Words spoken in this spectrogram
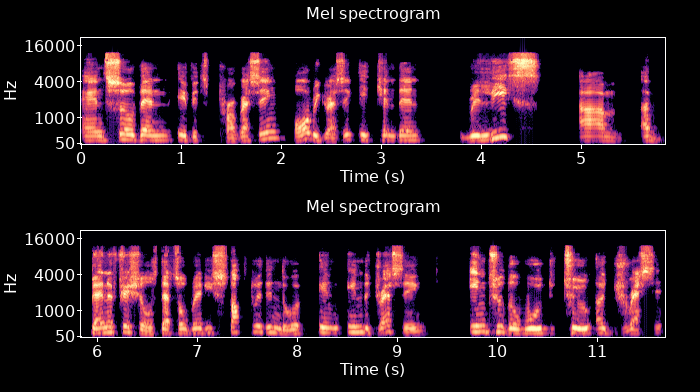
And so then if it's progressing or regressing, it can then release um, a beneficials that's already stocked within the in, in the dressing into the wound to address it.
